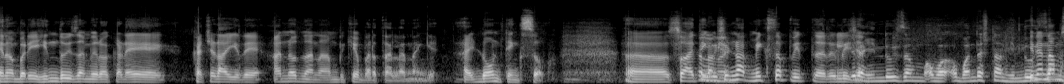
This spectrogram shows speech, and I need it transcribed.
ಏನೋ ಬರೀ ಹಿಂದೂಯಿಸಮ್ ಇರೋ ಕಡೆ ಕಚಡ ಇದೆ ಅನ್ನೋದು ನನ್ನ ನಂಬಿಕೆ ಬರ್ತಾ ಇಲ್ಲ ನನಗೆ I don't think so so I think we should not mix up with religion Hinduism ಒಂದಷ್ಟು ನಾನು ಹಿಂದೂ ನಮ್ಮ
